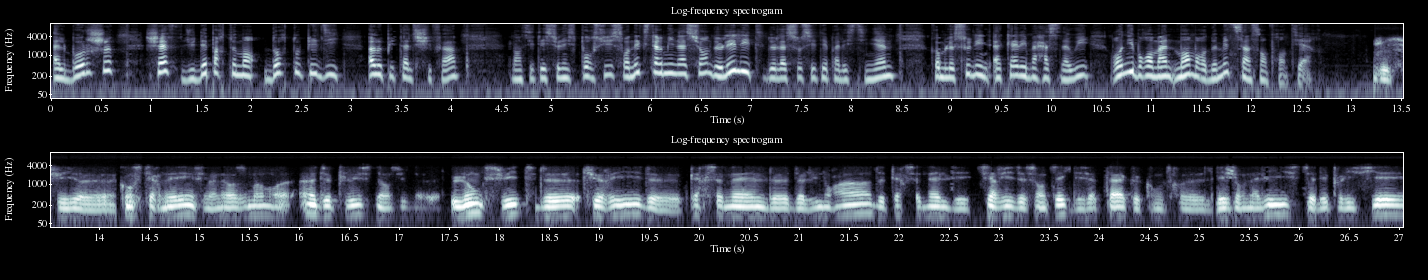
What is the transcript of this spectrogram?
Al-Bourch, chef du département d'orthopédie à l'hôpital Shifa. L'entité sioniste poursuit son extermination de l'élite de la société palestinienne, comme le souligne Akarima Hasnaoui, Ronnie Broman, membre de Médecins sans frontières. Je suis euh, consterné, c'est malheureusement un de plus dans une longue suite de tueries de personnel de, de l'UNRWA, de personnel des services de santé, des attaques contre les journalistes, les policiers,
